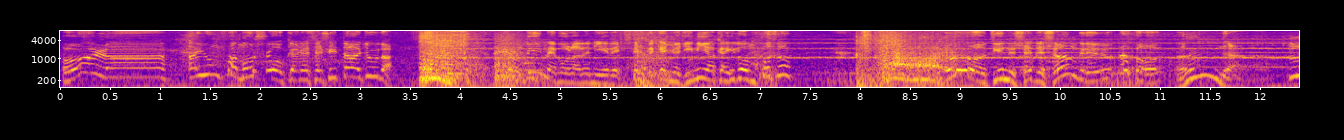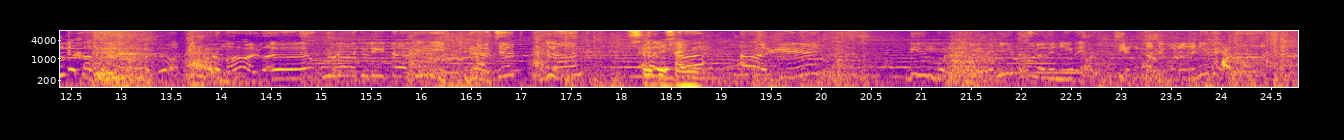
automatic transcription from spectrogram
¡Hola! Hay un famoso que necesita ayuda. Dime, bola de nieve, ¿el pequeño Jimmy ha caído a un pozo? ¡Oh, tiene sed de sangre! Oh, ¡Anda! No, no pinta mal. Eh, una ayudita aquí. Ratchet, Clank, Sed de sangre. ¿Alguien? Bien, bola de nieve, bien, bola de nieve. Siéntate, bola de nieve. ¡Ah,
